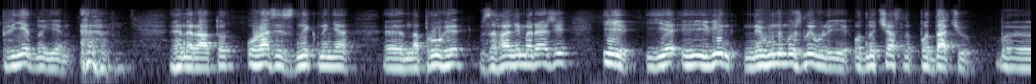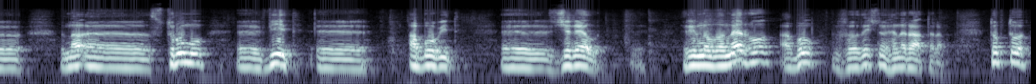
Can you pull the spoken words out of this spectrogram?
приєднує генератор у разі зникнення е, напруги в загальній мережі, і, і він не унеможливлює одночасно подачу е, е, струму е, від е, або від е, джерел рівновленерго або фактичного генератора. Тобто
